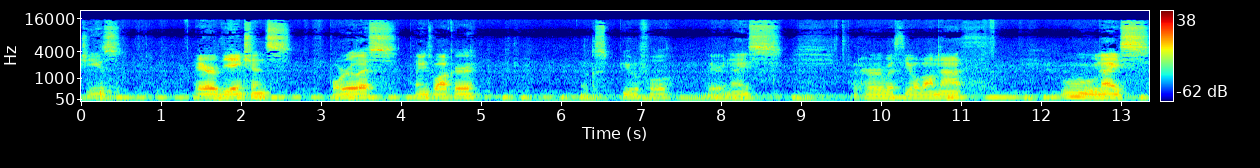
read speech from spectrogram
jeez. Heir of the Ancients. Borderless. Planeswalker. Looks beautiful. Very nice. Put her with the old Omnath. Ooh, nice.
